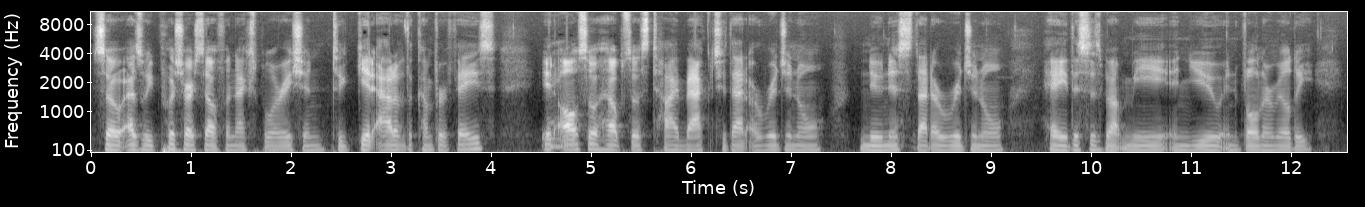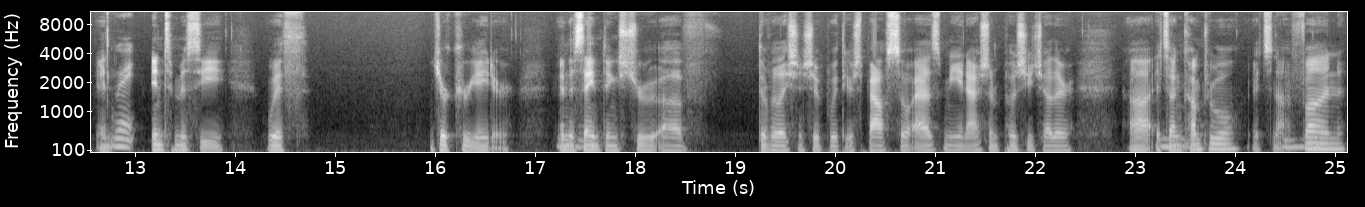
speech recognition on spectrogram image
So as we push ourselves in exploration to get out of the comfort phase, it Right. also helps us tie back to that original newness, that original, hey, this is about me and you and vulnerability and Right. intimacy with your creator. And the same thing's true of the relationship with your spouse. So as me and Ashlyn push each other, uh, it's uncomfortable, it's not fun.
